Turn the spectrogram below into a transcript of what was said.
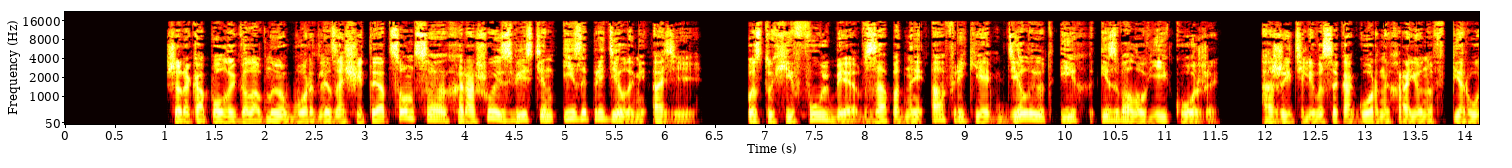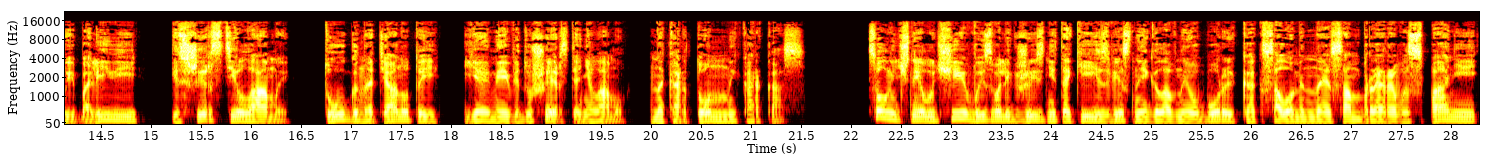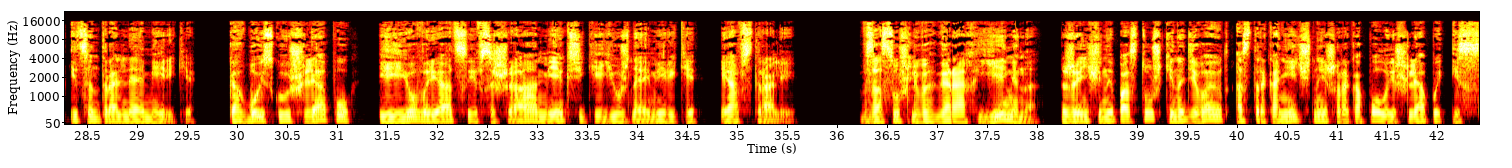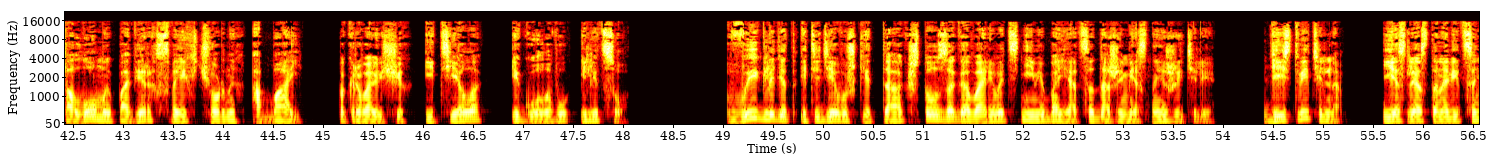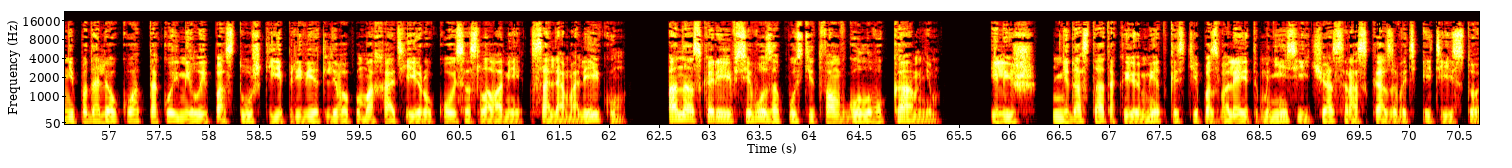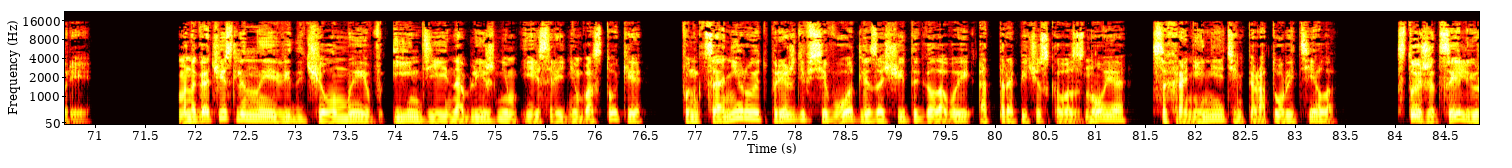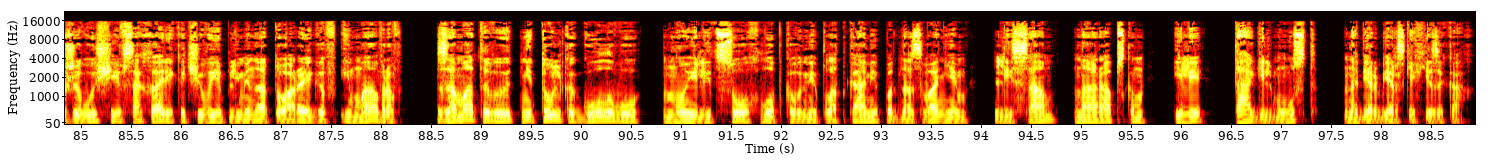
Широкополый головной убор для защиты от солнца хорошо известен и за пределами Азии. Пастухи Фульбе в Западной Африке делают их из воловьей кожи, а жители высокогорных районов Перу и Боливии – из шерсти ламы, туго натянутой, я имею в виду шерсть, а не ламу, на картонный каркас. Солнечные лучи вызвали к жизни такие известные головные уборы, как соломенная сомбреро в Испании и Центральной Америке, ковбойскую шляпу и ее вариации в США, Мексике, Южной Америке и Австралии. В засушливых горах Йемена женщины-пастушки надевают остроконечные широкополые шляпы из соломы поверх своих черных абай, покрывающих и тело, и голову, и лицо. Выглядят эти девушки так, что заговаривать с ними боятся даже местные жители. Действительно, если остановиться неподалеку от такой милой пастушки и приветливо помахать ей рукой со словами «салям алейкум», она, скорее всего, запустит вам в голову камнем, и лишь недостаток ее меткости позволяет мне сейчас рассказывать эти истории. Многочисленные виды челмы в Индии, на Ближнем и Среднем Востоке функционируют прежде всего для защиты головы от тропического зноя, сохранения температуры тела. С той же целью живущие в Сахаре кочевые племена туарегов и мавров заматывают не только голову, но и лицо хлопковыми платками под названием лисам на арабском или тагельмуст на берберских языках.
